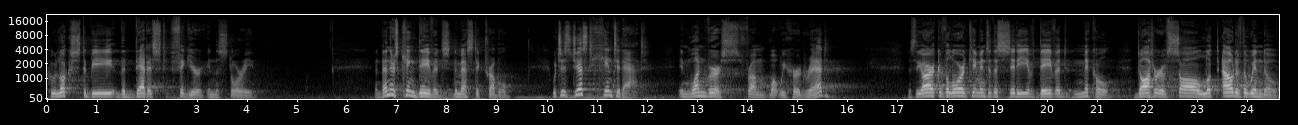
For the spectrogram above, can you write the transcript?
who looks to be the deadest figure in the story. And then there's King David's domestic trouble, which is just hinted at in one verse from what we heard read. As the ark of the Lord came into the city of David, Michal, daughter of Saul, looked out of the window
